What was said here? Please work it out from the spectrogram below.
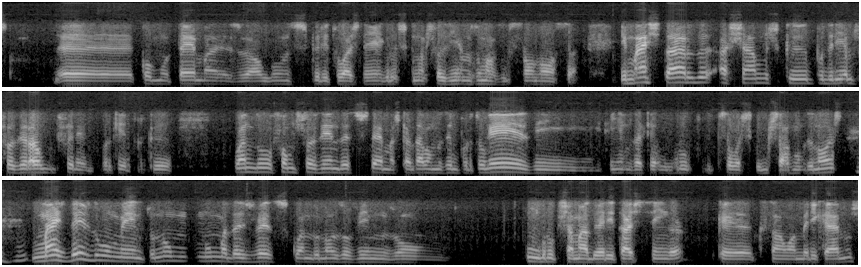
eh, como temas, alguns espirituais negros, que nós fazíamos uma versão nossa. E mais tarde achamos que poderíamos fazer algo diferente. Porquê? Porque quando fomos fazendo esses temas, cantávamos em português e tínhamos aquele grupo de pessoas que gostavam de nós, uhum. mas desde o momento, num, numa das vezes quando nós ouvimos um, um grupo chamado Heritage Singer, que, que são americanos,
